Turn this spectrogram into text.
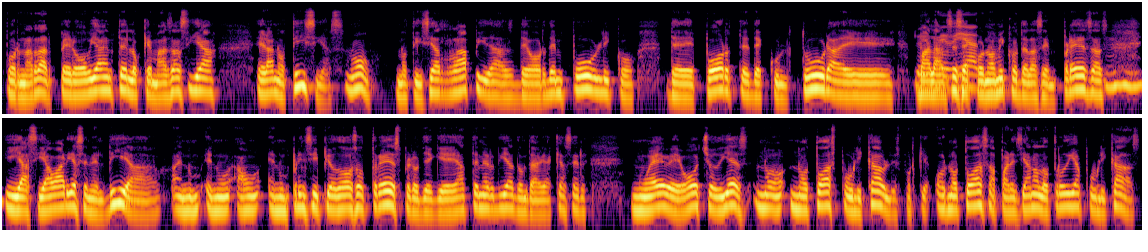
por narrar, pero obviamente lo que más hacía era noticias, ¿no? Noticias rápidas de orden público, de deportes, de cultura, de Lo balances inmediato. económicos de las empresas y hacía varias en el día, un- en un principio dos o tres, pero llegué a tener días donde había que hacer nueve, ocho, diez, no, no todas publicables, porque, o no todas aparecían al otro día publicadas,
